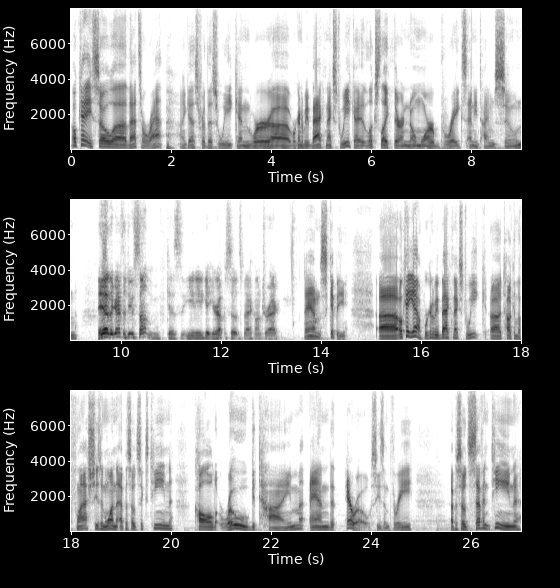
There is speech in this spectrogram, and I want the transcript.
Okay, so uh, that's a wrap, I guess, for this week, and we're uh, we're gonna be back next week. It looks like there are no more breaks anytime soon. Yeah, they're gonna have to do something because you need to get your episodes back on track. Damn, Skippy. Uh, okay, yeah, we're gonna be back next week uh, talking the Flash season one, episode sixteen, called Rogue Time, and Arrow season three, episode seventeen,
